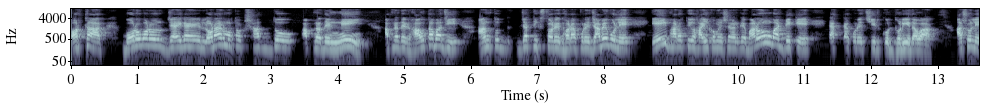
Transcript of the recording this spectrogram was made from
অর্থাৎ বড় বড় জায়গায় লড়ার মতো সাধ্য আপনাদের নেই। আপনাদের হাওতাবাজি আন্তর্জাতিক স্তরে ধরা পড়ে যাবে বলে এই ভারতীয় হাই কমিশনারকে বারংবার ডেকে একটা করে চিরকুট ধরিয়ে দেওয়া। আসলে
